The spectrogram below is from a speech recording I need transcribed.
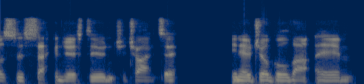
us as second year students, you're trying to, you know, juggle that, um,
